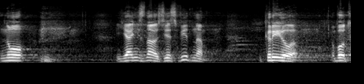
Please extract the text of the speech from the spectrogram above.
но я не знаю, здесь видно крыло. Вот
